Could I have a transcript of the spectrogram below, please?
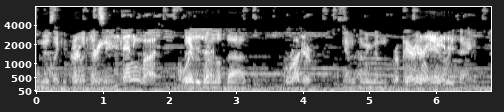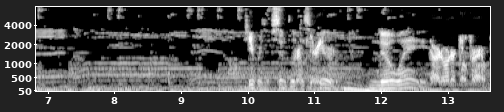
when there's like in front of a 3. cutscene. Standing by. But everyone loved that. Roger. I'm having them repair initiated. everything. Keepers have simply three. disappeared. No way. Guard order confirmed.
